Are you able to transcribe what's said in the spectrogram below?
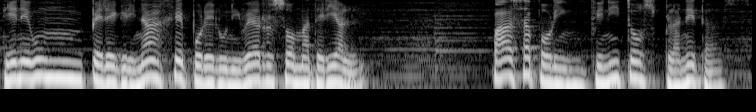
tiene un peregrinaje por el universo material, pasa por infinitos planetas,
